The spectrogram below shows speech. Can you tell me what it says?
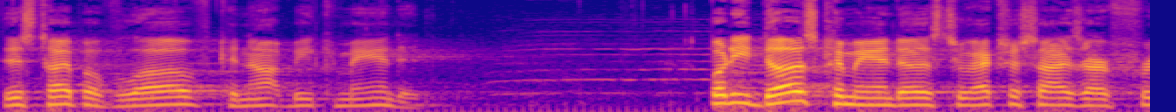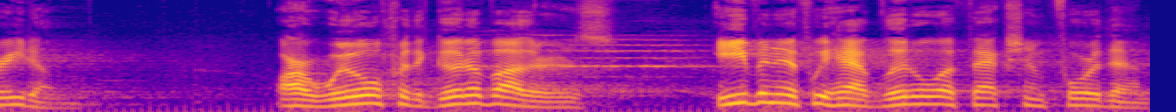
This type of love cannot be commanded. But He does command us to exercise our freedom, our will for the good of others, even if we have little affection for them.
